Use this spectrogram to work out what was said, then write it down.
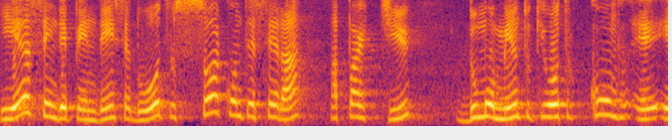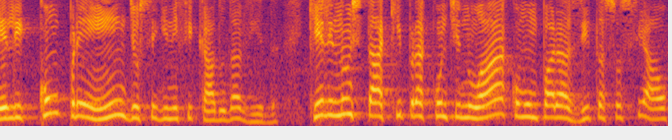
E essa independência do outro só acontecerá a partir do momento que o outro é, ele compreende o significado da vida, que ele não está aqui para continuar como um parasita social.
